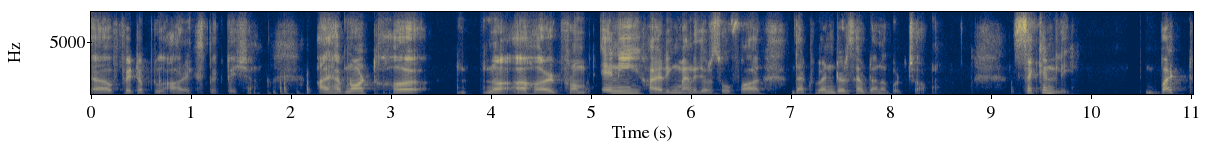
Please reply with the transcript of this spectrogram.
uh, fit up to our expectation. I have not heard no, uh, heard from any hiring manager so far that vendors have done a good job. Secondly, but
